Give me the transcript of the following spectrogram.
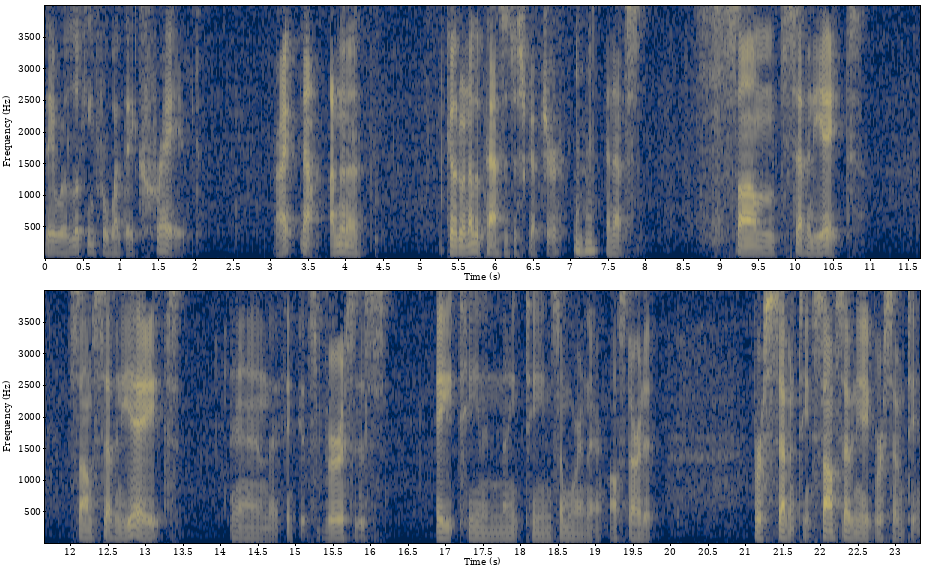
they were looking for what they craved. All right, now I'm going to go to another passage of scripture, mm-hmm. and that's Psalm 78. Psalm 78, and I think it's verses 18 and 19, somewhere in there. I'll start at verse 17. Psalm 78, verse 17.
